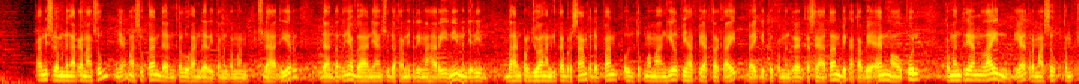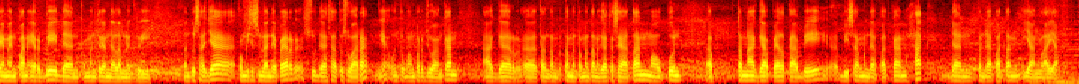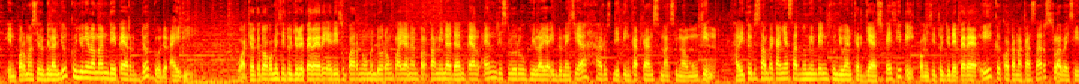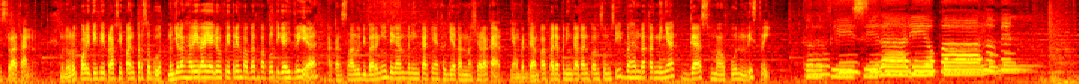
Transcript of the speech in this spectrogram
Kami sudah mendengarkan langsung ya masukan dan keluhan dari teman-teman sudah hadir dan tentunya bahan yang sudah kami terima hari ini menjadi bahan perjuangan kita bersama ke depan untuk memanggil pihak-pihak terkait baik itu Kementerian Kesehatan, BKKBN maupun kementerian lain ya termasuk Kemenpan RB dan Kementerian Dalam Negeri. Tentu saja Komisi 9 DPR sudah satu suara ya untuk memperjuangkan agar uh, teman-teman tenaga kesehatan maupun uh, tenaga PLKB bisa mendapatkan hak dan pendapatan yang layak. Informasi lebih lanjut kunjungi laman dpr.go.id. Wakil Ketua Komisi 7 DPR RI Edi Suparno mendorong pelayanan Pertamina dan PLN di seluruh wilayah Indonesia harus ditingkatkan semaksimal mungkin. Hal itu disampaikannya saat memimpin kunjungan kerja spesifik Komisi 7 DPR RI ke Kota Makassar, Sulawesi Selatan. Menurut politisi Praksipan tersebut, menjelang Hari Raya Idul Fitri 1443 Hijriah akan selalu dibarengi dengan meningkatnya kegiatan masyarakat yang berdampak pada peningkatan konsumsi bahan bakar minyak, gas maupun listrik. Televisi Radio Parlemen.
